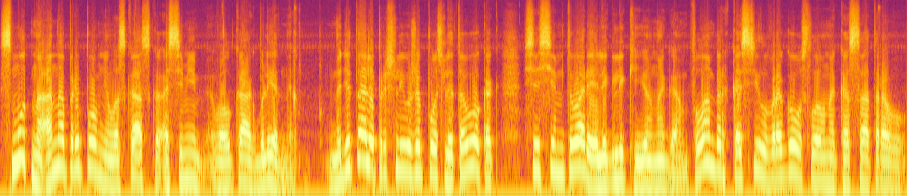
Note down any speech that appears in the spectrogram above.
Смутно она припомнила сказку о семи волках бледных. Но детали пришли уже после того, как все семь тварей легли к ее ногам. Фламберг косил врагов, словно коса траву.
